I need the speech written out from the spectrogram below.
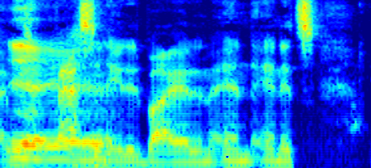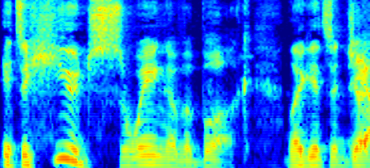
I was Yeah, yeah, yeah. fascinated by it and and and it's it's a huge swing of a book. Like it's a giant,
